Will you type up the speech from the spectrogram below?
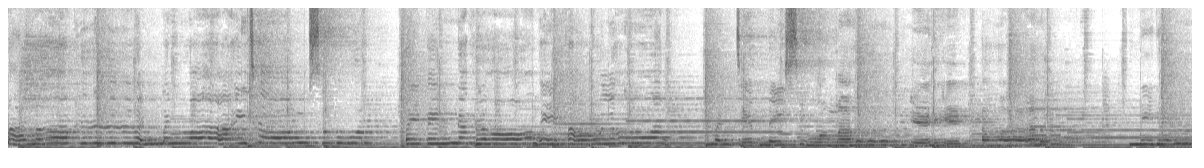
มานมาเพื่อนมันว่าให้ช้ำสวงไปเป็นนักร้องให้เขาลวง มันเจ็บในสวงมาเอ่ยตาไม่ดึง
